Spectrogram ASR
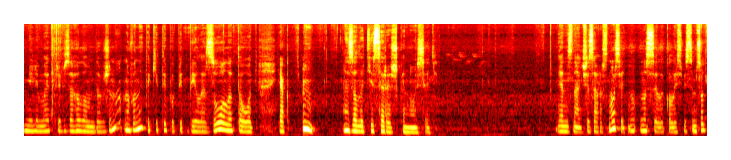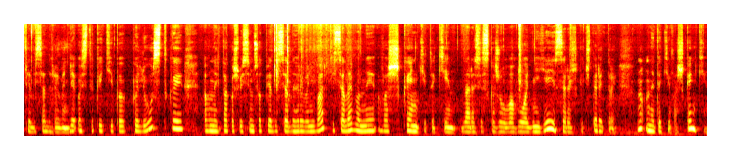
мм загалом довжина. Ну, вони такі, типу, під біле золото, от як золоті сережки носять. Я не знаю, чи зараз носять, ну, носили колись 850 гривень. Ось такі, типу, пелюстки. В них також 850 гривень вартість, але вони важкенькі такі. Зараз я скажу вагу однієї сережки 4,3. Ну, не такі важкенькі,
